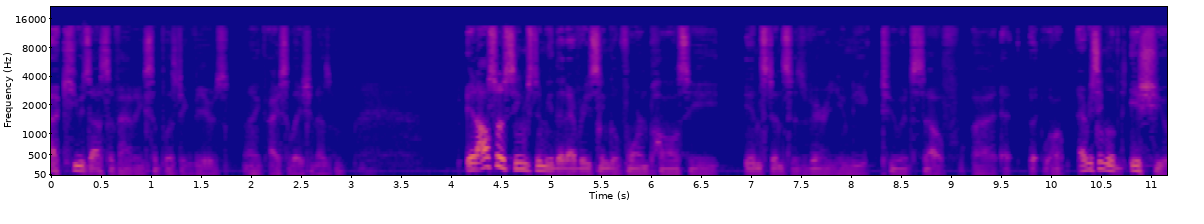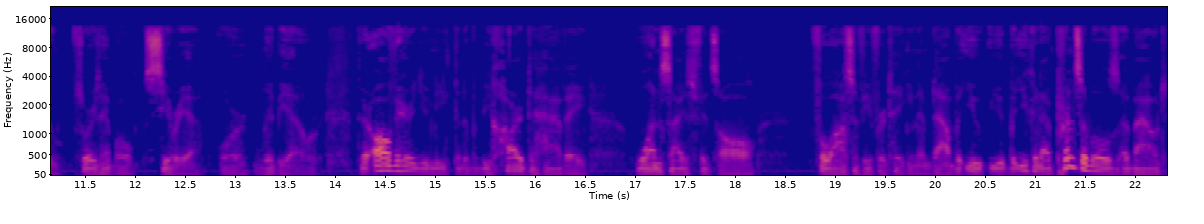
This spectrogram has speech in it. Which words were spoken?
accuse us of having simplistic views like isolationism it also seems to me that every single foreign policy instance is very unique to itself. Uh, uh, well, every single issue, for example, Syria or Libya, or they're all very unique. That it would be hard to have a one size fits all philosophy for taking them down. But you, you, but you can have principles about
